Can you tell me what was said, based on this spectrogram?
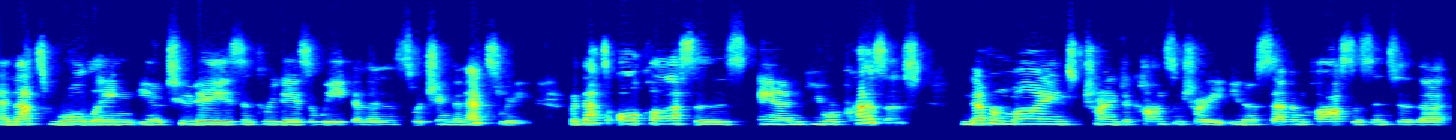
and that's rolling, you know, two days and three days a week, and then switching the next week. But that's all classes, and you're present. Never mind trying to concentrate you know seven classes into that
